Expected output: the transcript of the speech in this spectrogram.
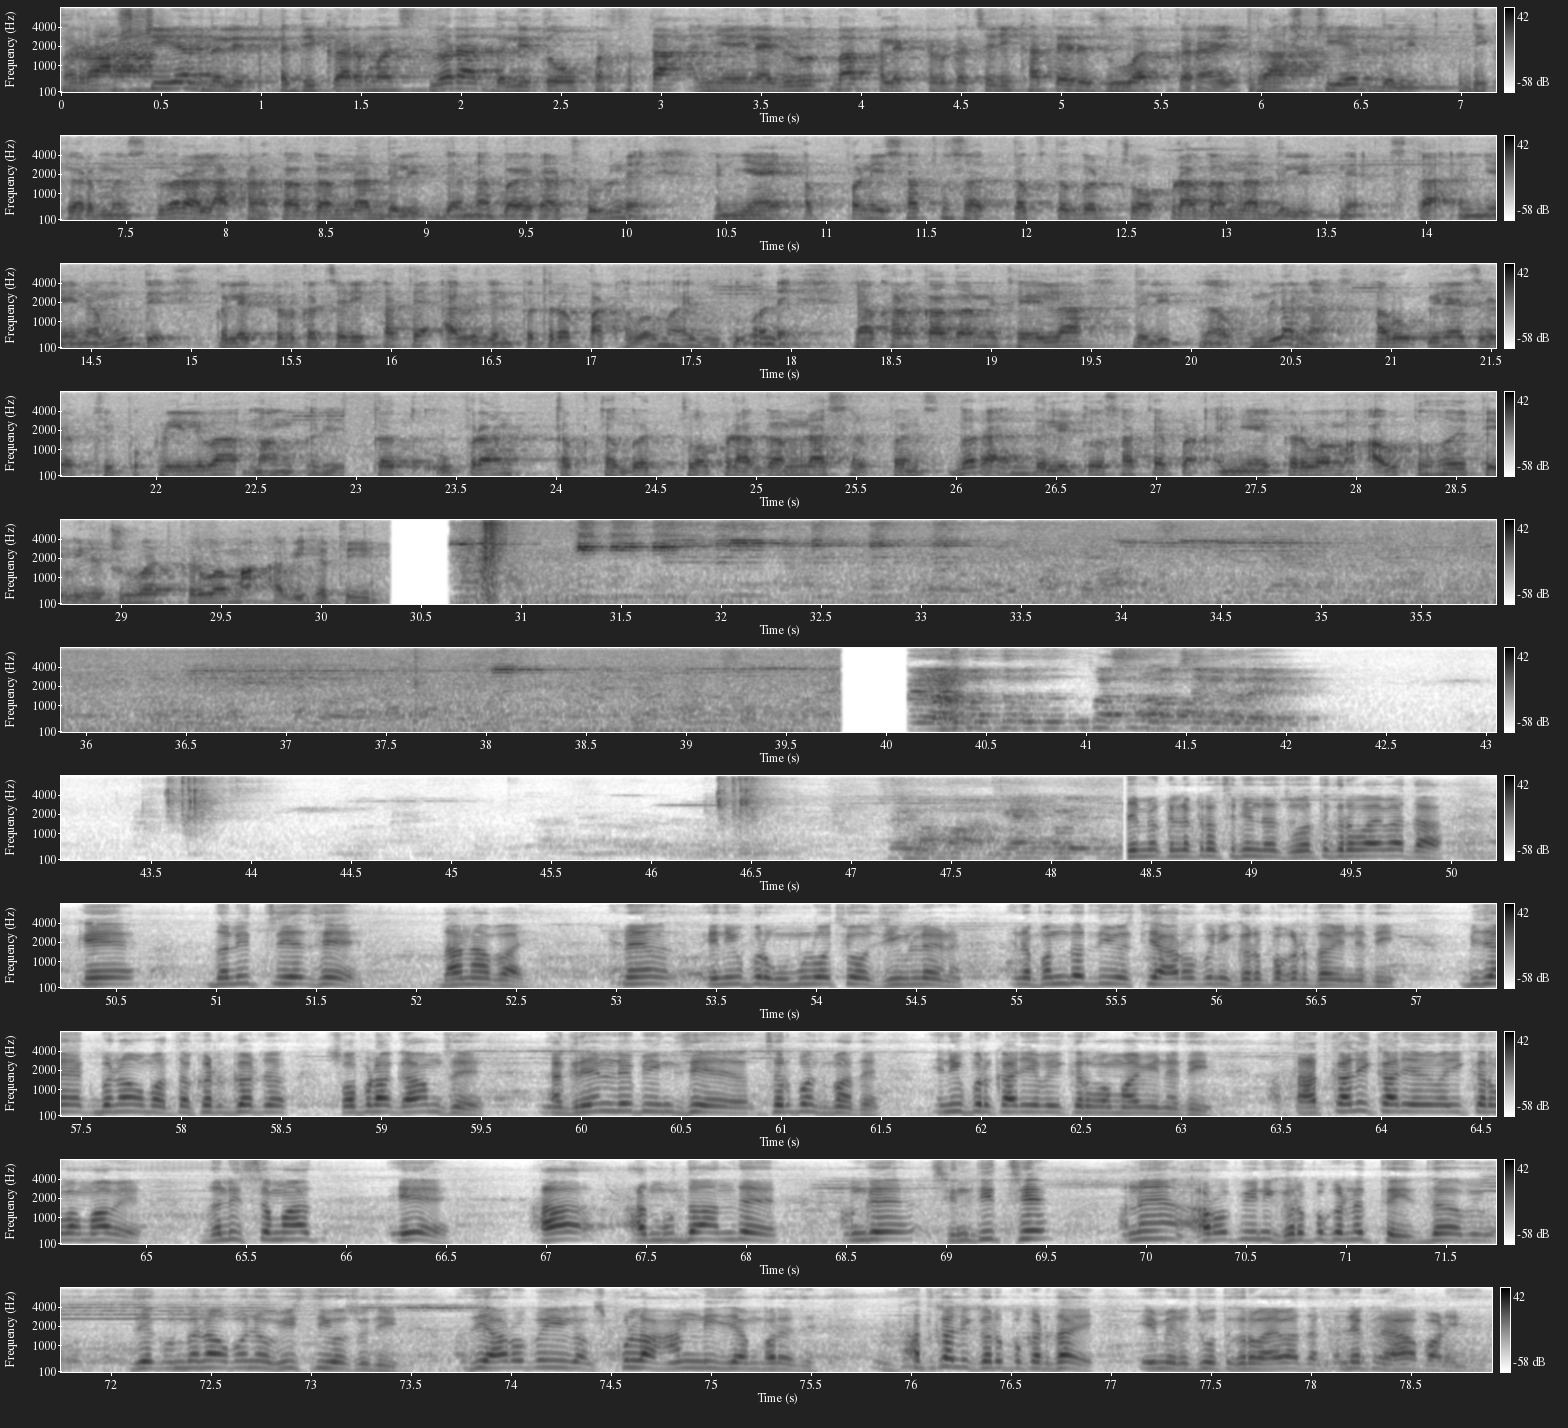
રાષ્ટ્રીય દલિત અધિકાર મંચ દ્વારા દલિતો ઉપર થતા અન્યાયના વિરોધમાં કલેક્ટર કચેરી ખાતે રજૂઆત કરાઈ. રાષ્ટ્રીય દલિત અધિકાર મંચ દ્વારા લાખણકા ગામના દલિત દાનાભાઈ રાઠોડને ન્યાય આપવાની સાથોસાથ તખ્તગઢ ચોપડા ગામના દલિતને થતા અન્યાયના મુદ્દે કલેક્ટર કચેરી ખાતે આવેદનપત્ર પાઠવવામાં આવ્યું હતું અને લાખણકા ગામે થયેલા દલિતના હુમલાના આરોપીને ઝડપથી પકડી લેવા માંગ કરી. તદ ઉપરાંત તખ્તગઢ ચોપડા ગામના સરપંચ દ્વારા દલિતો સાથે પણ અન્યાય કરવામાં આવતો હોય તેવી રજૂઆત કરવામાં આવી હતી. બધું બધું તું પાસે વોટ્સએપ કરાવી આવ્યા હતા કે દલિત જે છે, દાનાભાઈ, એને એની ઉપર હુમલો થયો જીવલેણ એને પંદર દિવસથી આરોપીની ધરપકડ થઈ નથી. બીજા એક બનાવમાં તખતગઢ સોપડા ગામ છે આ ગ્રેન લેબિંગ છે સરપંચ માથે. એની ઉપર કાર્યવાહી કરવામાં આવી નથી. આ તાત્કાલિક કાર્યવાહી કરવામાં આવે. દલિત સમાજ એ આ આ મુદ્દા અંગે અંગે ચિંતિત છે. અને આરોપીની ધરપકડ નથી થઈ. જે બનાવ બન્યો વીસ દિવસ સુધી. હજી આરોપી ખુલ્લા હાંડની જેમ ભરે છે. તાત્કાલિક ધરપકડ થાય એ મેં રજૂઆત કરવા આવ્યા હતા. કલેક્ટરે હા પાડી છે.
